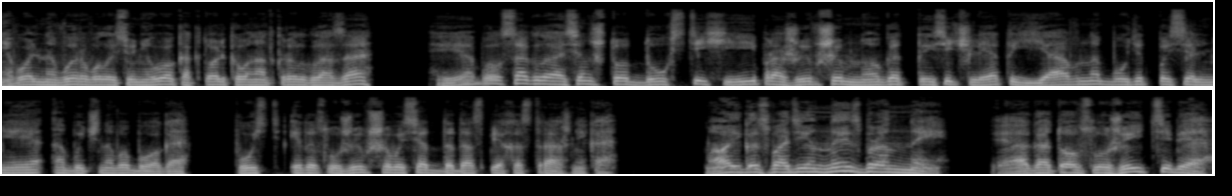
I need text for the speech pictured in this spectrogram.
Невольно вырвалось у него, как только он открыл глаза я был согласен, что дух стихии, проживший много тысяч лет, явно будет посильнее обычного бога, пусть и дослужившегося до доспеха стражника. «Мой господин избранный, я готов служить тебе!»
